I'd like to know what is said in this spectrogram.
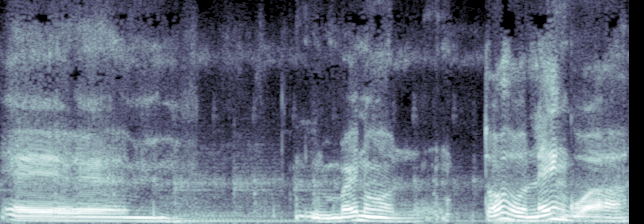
eh, bueno, todo, lengua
